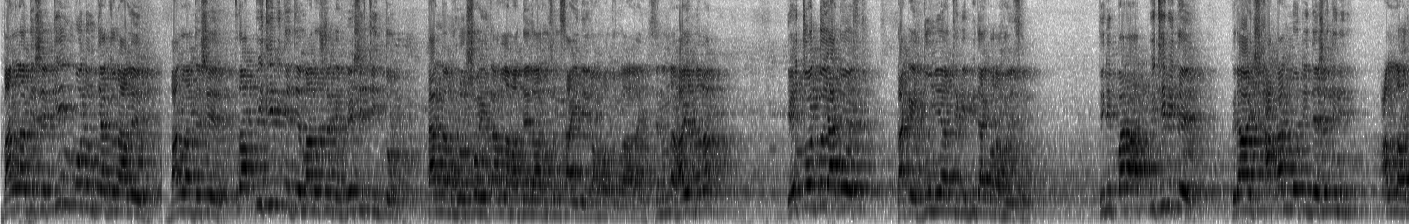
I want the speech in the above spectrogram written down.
বাংলাদেশে কিংবদন্তি একজন আলেম। বাংলাদেশের পুরো পৃথিবীতে যে মানুষটাকে বেশি চিনত, তার নাম হলো শহীদ আল্লামা দেলার হোসেন সাইদি রহমতুল্লাহ আলাই চেনেন না ভাই আপনারা? এই চোদ্দই আগস্ট তাকে দুনিয়া থেকে বিদায় করা হয়েছে। তিনি পারা পৃথিবীতে প্রায় সাতান্নটি দেশে তিনি আল্লাহর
